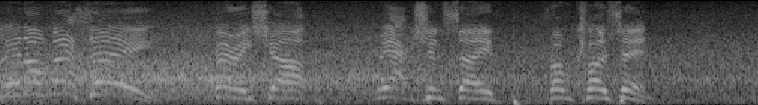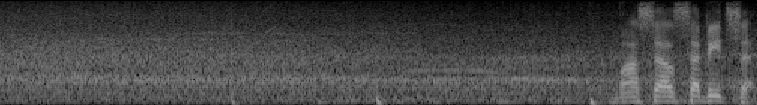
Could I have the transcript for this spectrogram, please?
Lionel Messi! Very sharp reaction save from close in. Marcel Sabitzer.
